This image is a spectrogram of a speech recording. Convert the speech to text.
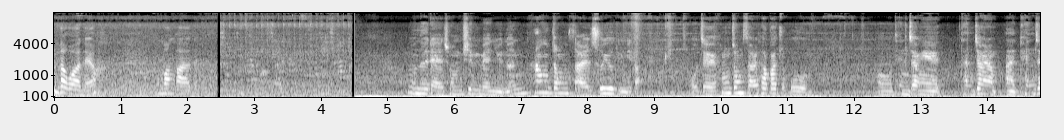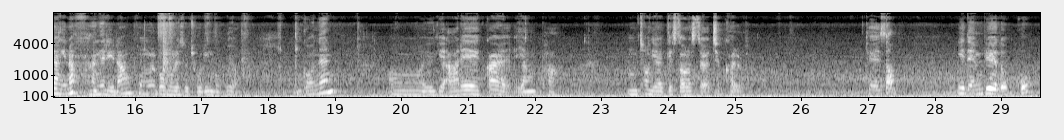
온다고 하네요. 도망가야 돼. 오늘의 점심 메뉴는 항정살 수육입니다. 어제 항정살 사가지고 어, 된장에 단장이랑 아 된장이랑 마늘이랑 버물버물해서 졸인 거고요. 이거는 어, 여기 아래에 깔 양파 엄청 얇게 썰었어요 제 칼로. 그래서 이 냄비에 넣고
